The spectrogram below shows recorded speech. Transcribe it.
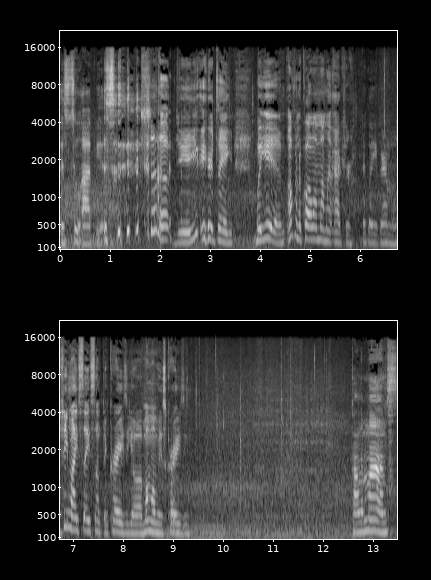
It's too obvious. Shut up, G. You irritating. But yeah, I'm gonna call my mama and ask her. there go your grandma. She might say something crazy, y'all. My mama is crazy. Calling moms.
